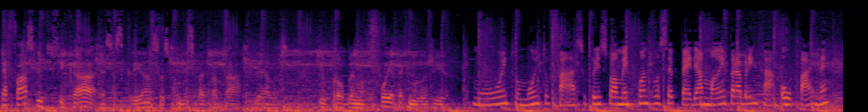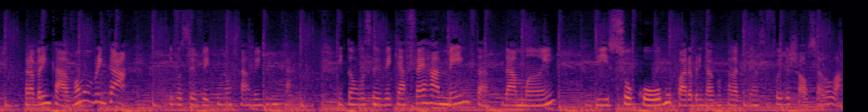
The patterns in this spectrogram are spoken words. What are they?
É fácil identificar essas crianças quando você vai tratar delas e o problema foi a tecnologia? Muito, muito fácil. Principalmente quando você pede a mãe para brincar, ou o pai, né? Para brincar. Vamos brincar? E você vê que não sabem brincar. Então você vê que a ferramenta da mãe de socorro para brincar com aquela criança foi deixar o celular.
